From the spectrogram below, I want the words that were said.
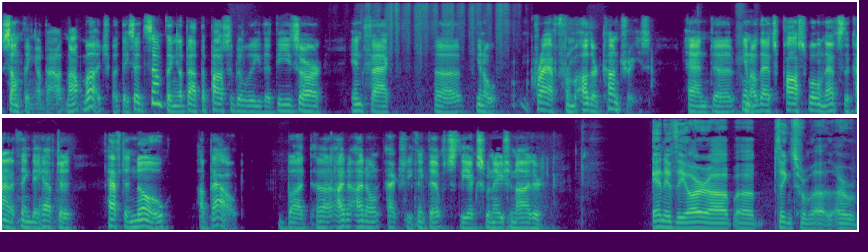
something about, not much, but they said something about the possibility that these are, in fact, uh, you know, craft from other countries, and uh, you know that's possible, and that's the kind of thing they have to have to know about. But uh, I, I don't actually think that's the explanation either. And if they are uh, uh, things from uh, or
